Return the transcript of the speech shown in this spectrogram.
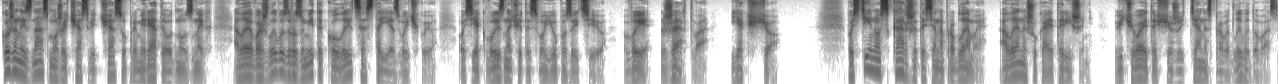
Кожен із нас може час від часу приміряти одну з них, але важливо зрозуміти, коли це стає звичкою. Ось як визначити свою позицію. Ви жертва, якщо постійно скаржитеся на проблеми, але не шукаєте рішень. Відчуваєте, що життя несправедливе до вас,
